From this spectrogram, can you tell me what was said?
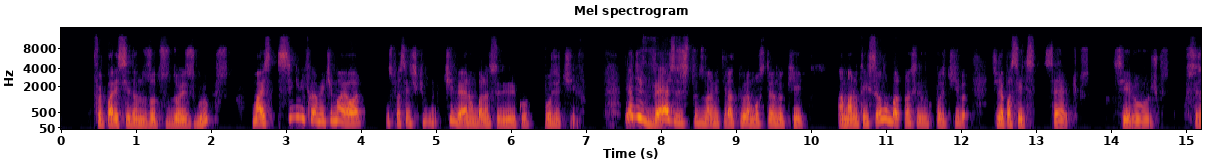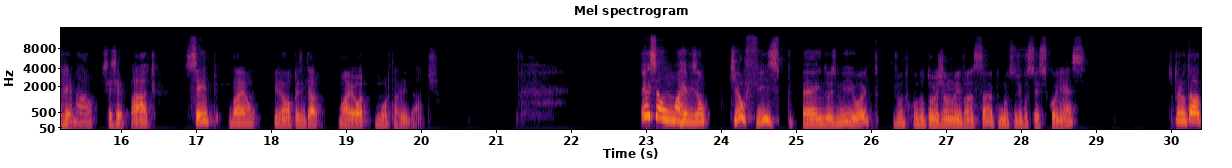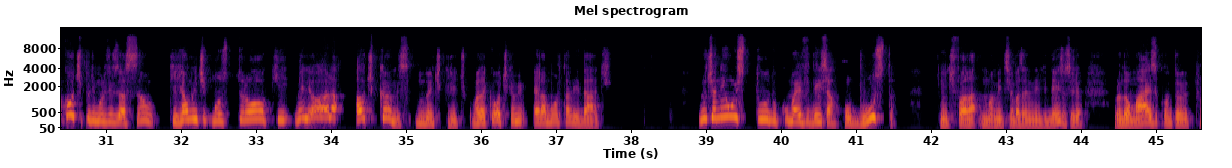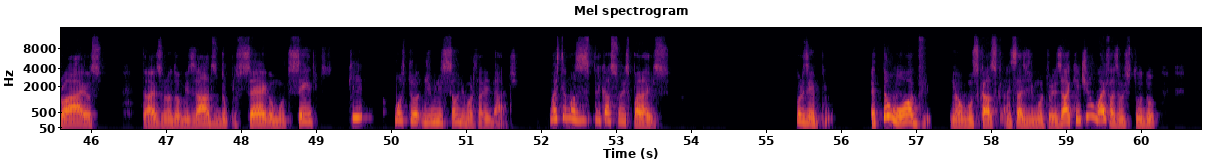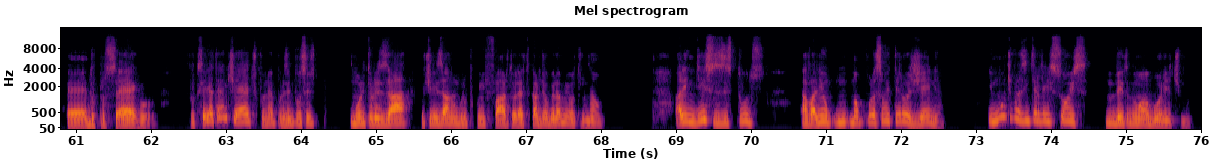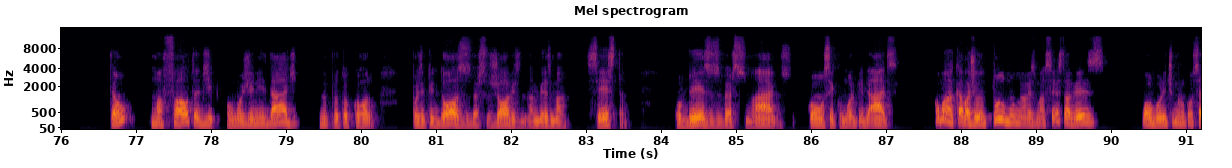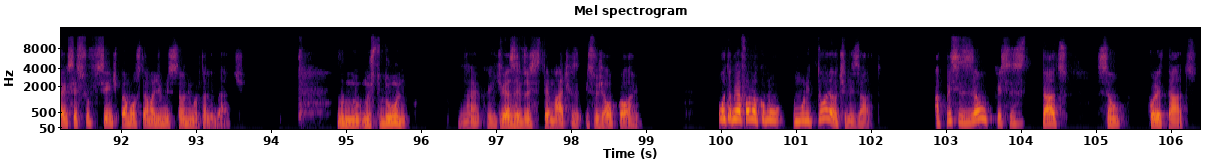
foi parecida nos outros dois grupos, mas significativamente maior nos pacientes que tiveram um balanço hídrico positivo. E há diversos estudos na literatura mostrando que a manutenção do balanço hídrico positivo, seja pacientes sépticos, cirúrgicos, insuficiência renal, insuficiência hepática, sempre vão, irão apresentar maior mortalidade. Essa é uma revisão que eu fiz é, em 2008, junto com o Dr. Jean-Louis Vincent, que muitos de vocês conhecem, que perguntava qual tipo de monitorização que realmente mostrou que melhora outcomes no doente crítico, mas aqui o outcome era a mortalidade. Não tinha nenhum estudo com uma evidência robusta, que a gente fala numa medicina baseada em evidência, ou seja, randomized control trials, trials randomizados, duplo cego, multicêntricos, que mostrou diminuição de mortalidade. Mas tem umas explicações para isso. Por exemplo, é tão óbvio em alguns casos, a necessidade de monitorizar, que a gente não vai fazer um estudo é, duplo cego, porque seria até antiético, né? Por exemplo, você monitorizar, utilizar num grupo com infarto eletrocardiograma e outro não. Além disso, os estudos avaliam uma população heterogênea e múltiplas intervenções dentro de um algoritmo. Então, uma falta de homogeneidade no protocolo. Por exemplo, idosos versus jovens na mesma cesta, obesos versus magros, com ou sem comorbidades, como acaba jogando todo mundo na mesma cesta, às vezes o algoritmo não consegue ser suficiente para mostrar uma diminuição de mortalidade. No, no, no estudo único. Né? A gente vê as revisões sistemáticas, isso já ocorre. Ou também a forma como o monitor é utilizado. A precisão que esses dados são coletados.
